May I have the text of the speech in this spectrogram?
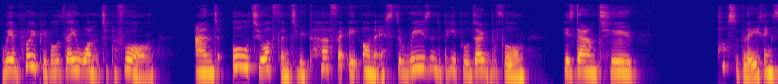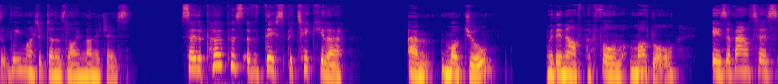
We employ people, they want to perform. And all too often, to be perfectly honest, the reason that people don't perform is down to possibly things that we might have done as line managers. So, the purpose of this particular um, module within our perform model is about us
